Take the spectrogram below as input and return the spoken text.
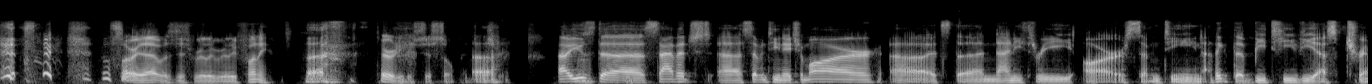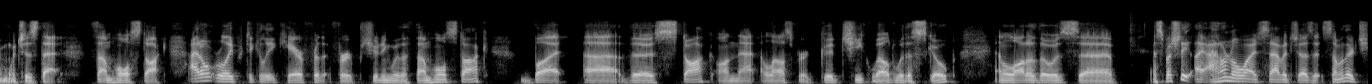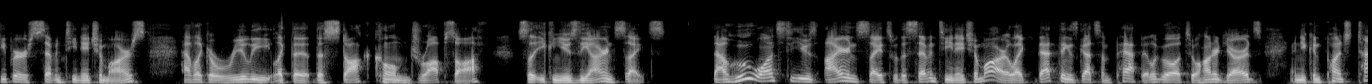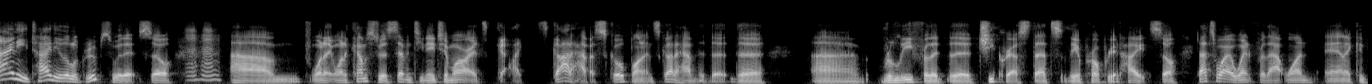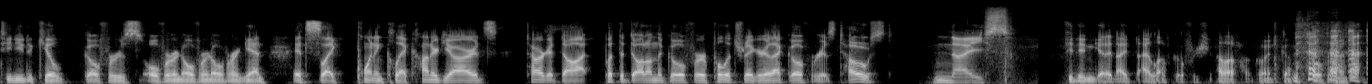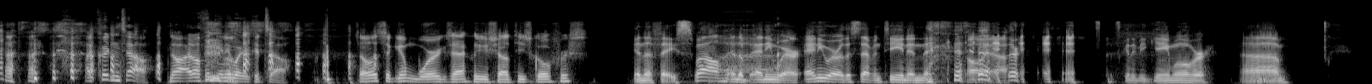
sorry, that was just really, really funny. uh, 30 is just so pedestrian. I used uh, Savage uh, 17 HMR. Uh, it's the 93R17. I think the BTVS trim, which is that thumb hole stock. I don't really particularly care for the, for shooting with a thumb hole stock, but uh, the stock on that allows for a good cheek weld with a scope, and a lot of those. Uh, especially, I, I don't know why Savage does it. Some of their cheaper 17 HMRs have like a really like the the stock comb drops off so that you can use the iron sights. Now, who wants to use iron sights with a 17 HMR? Like that thing's got some pep. It'll go out to 100 yards, and you can punch tiny, tiny little groups with it. So, Mhm. um, when it when it comes to a 17 HMR, it's got like it's got to have a scope on it. It's got to have the the, the uh, relief for the the cheek rest. That's the appropriate height. So that's why I went for that one, and I continue to kill gophers over and over and over again. It's like point and click, 100 yards, target dot, put the dot on the gopher, pull the trigger. That gopher is toast. Nice. If you didn't get it, I, I love gopher. I love going go- gopher. I couldn't tell. No, I don't think anybody could tell. Tell us again where exactly you shot these gophers. in the face. Well, in the anywhere, anywhere with a 17, and Oh, yeah. it's going to be game over. Um,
